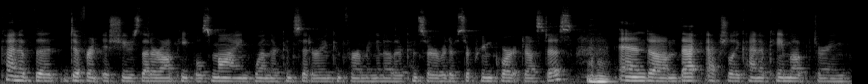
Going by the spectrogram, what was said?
kind of the different issues that are on people's mind when they're considering confirming another conservative Supreme Court justice. And um, that actually kind of came up during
